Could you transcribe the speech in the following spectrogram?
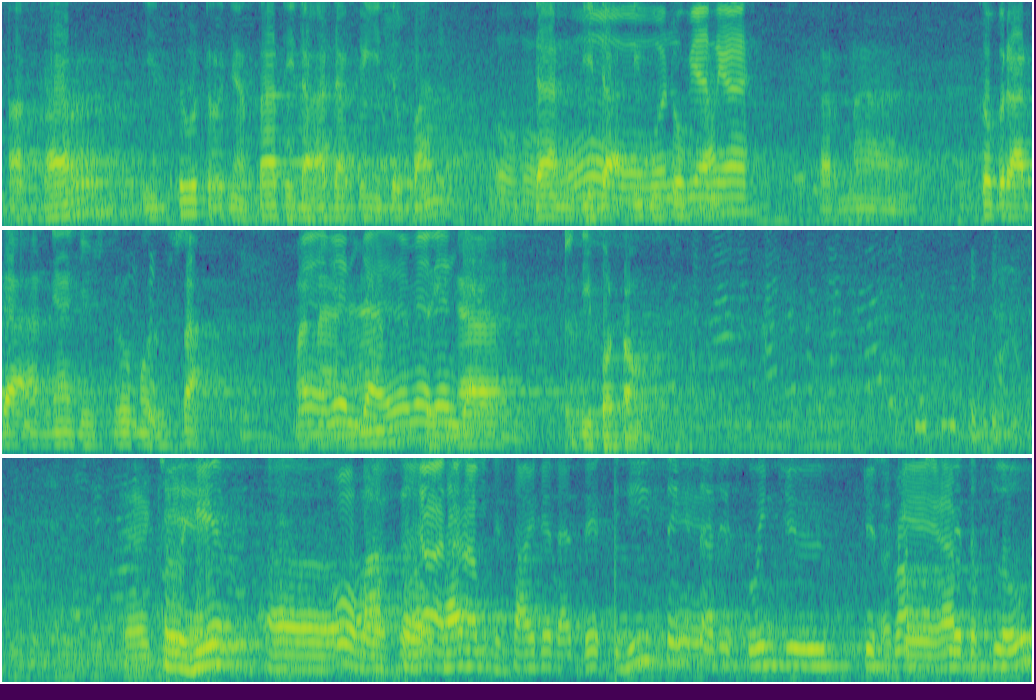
pakar itu ternyata tidak ada kehidupan Oh, dan oh, tidak oh, dibutuhkan ya. karena keberadaannya justru merusak chạy, manahan mẹ lên sehingga harus dipotong. So here, uh, Oh, Master yeah, decided that this he thinks that it's going to disrupt Okay, with the flow.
